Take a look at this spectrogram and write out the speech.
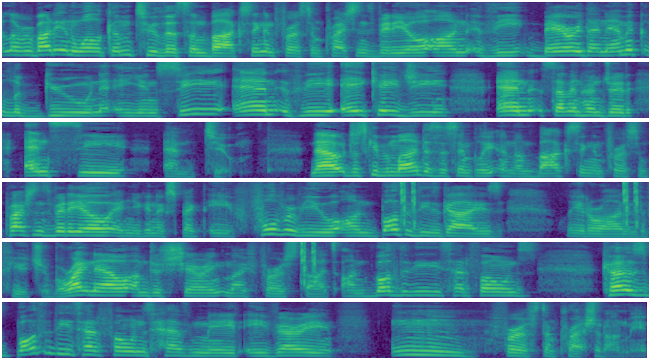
Hello everybody and welcome to this unboxing and first impressions video on the Beyerdynamic Lagoon ANC and the AKG N700 NC M2. Now just keep in mind this is simply an unboxing and first impressions video and you can expect a full review on both of these guys later on in the future. But right now I'm just sharing my first thoughts on both of these headphones because both of these headphones have made a very mm, first impression on me.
